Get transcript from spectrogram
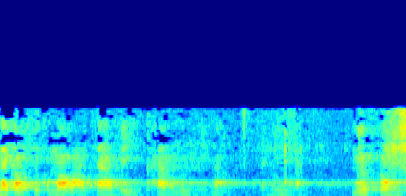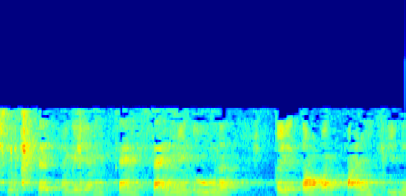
และก็สุกมาวาจาไปอีกครั้งหนึ่งนะครับอันนี้เมื่อสงสุดเสร็จท่านก็ยังแกล้งแซงไม่รู้นะก็จะต้องบัดไปทีใน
